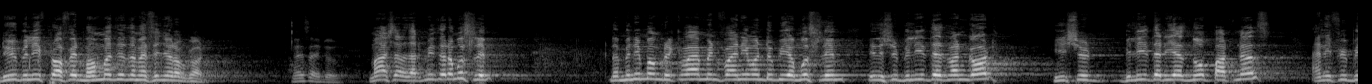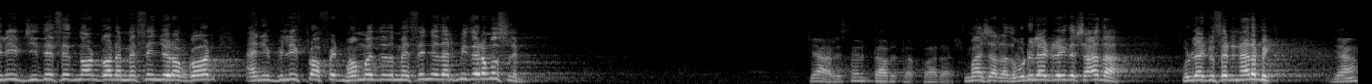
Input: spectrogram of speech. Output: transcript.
Do you believe Prophet Muhammad is the messenger of God? Yes, I do. MashaAllah. That means you're a Muslim. The minimum requirement for anyone to be a Muslim is he should believe there's one God. He should believe that he has no partners. And if you believe Jesus is not God, a messenger of God, and you believe Prophet Muhammad is a messenger, that means you're a Muslim. Yeah, there's no doubt about that. MashaAllah. So would you like to take the Shahada? Would you like to say it in Arabic? Yeah?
